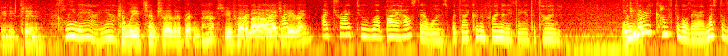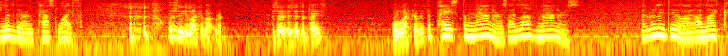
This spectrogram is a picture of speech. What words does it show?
You need cleaning. Clean air, yeah. Can we tempt you over to Britain, perhaps? You've heard I about mean, our I- legendary I, rain? I tried to uh, buy a house there once, but I couldn't find anything at the time. Would I'm very comfortable there. I must have lived there in a past life. What is it you like about Britain? Is it, is it the pace? Or lack of it? The pace, the manners. I love manners. I really do. I, I like.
